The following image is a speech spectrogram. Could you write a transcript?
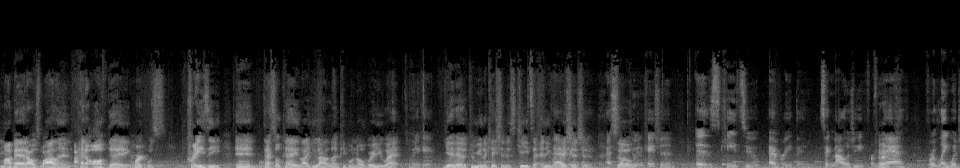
my bad i was wilding i had an off day work was crazy and that's okay like you gotta let people know where you at Communicate. yeah communication is key to any relationship Everything. So communication is key to everything. Technology for Facts. math, for language.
